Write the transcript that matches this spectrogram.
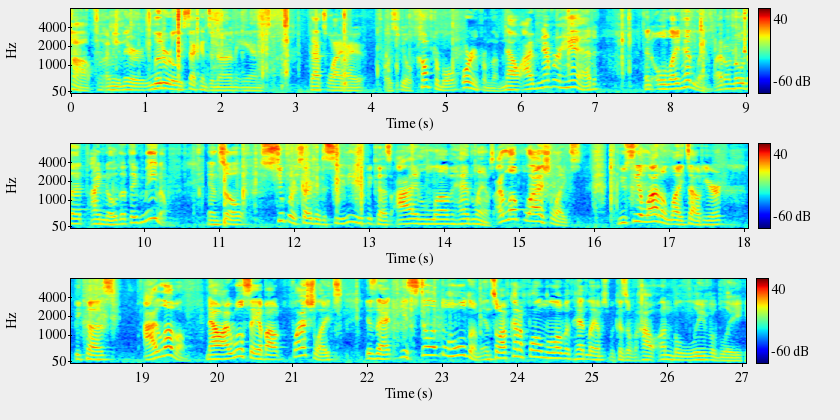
top. I mean, they're literally second to none, and that's why I always feel comfortable ordering from them. Now, I've never had an Olight headlamp. I don't know that I know that they've made them. And so, super excited to see these because I love headlamps. I love flashlights. You see a lot of lights out here because I love them. Now, I will say about flashlights is that you still have to hold them. And so I've kind of fallen in love with headlamps because of how unbelievably,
